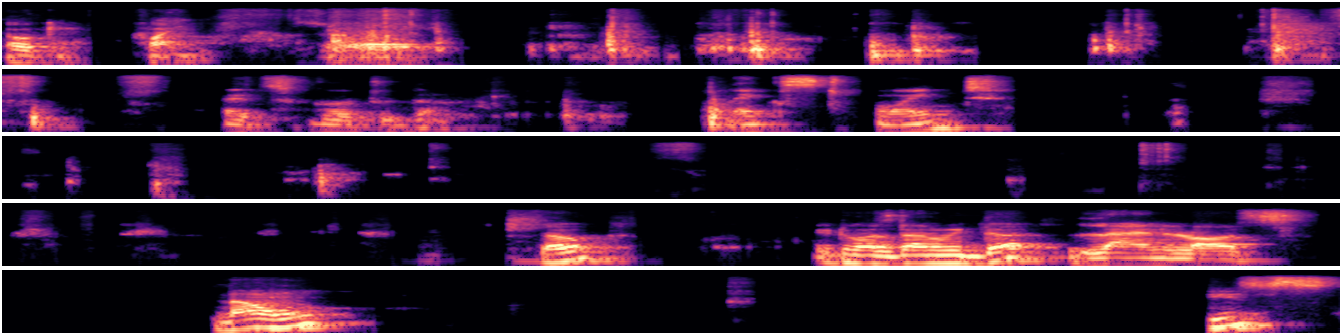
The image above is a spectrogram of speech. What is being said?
Okay, fine. So let's go to the next point. So it was done with the landlords. Now is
